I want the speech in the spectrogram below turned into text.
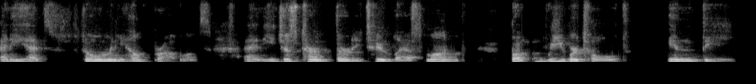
and he had so many health problems and he just turned 32 last month but we were told in the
